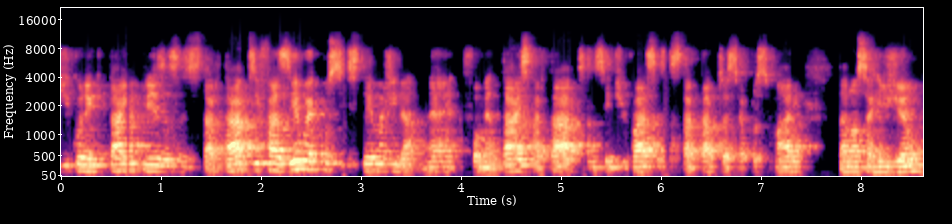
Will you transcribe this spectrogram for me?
de conectar empresas às startups e fazer o ecossistema girar, né? fomentar startups, incentivar essas startups a se aproximarem da nossa região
